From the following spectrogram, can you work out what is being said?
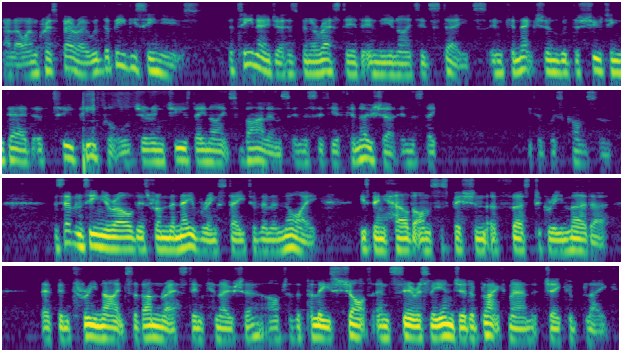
Hello, I'm Chris Barrow with the BBC News. A teenager has been arrested in the United States in connection with the shooting dead of two people during Tuesday night's violence in the city of Kenosha in the state of Wisconsin. The 17 year old is from the neighboring state of Illinois. He's being held on suspicion of first degree murder. There have been three nights of unrest in Kenosha after the police shot and seriously injured a black man, Jacob Blake.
